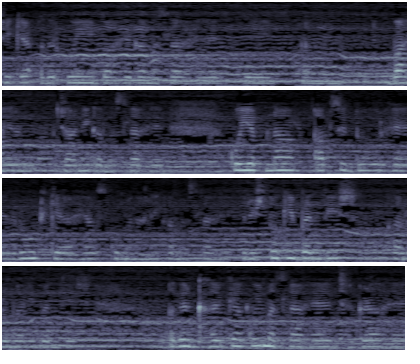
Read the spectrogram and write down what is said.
ٹھیک ہے؟ اگر کوئی باہر کا مسئلہ ہے، کوئی باہر جانے کا مسئلہ ہے کوئی اپنا آپ سے دور ہے، روٹ کیا ہے، اس کو منانے کا مسئلہ ہے۔ رشتوں کی بندش، کاروباری بندش۔ اگر گھر کا کوئی مسئلہ ہے، جھگڑا ہے،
